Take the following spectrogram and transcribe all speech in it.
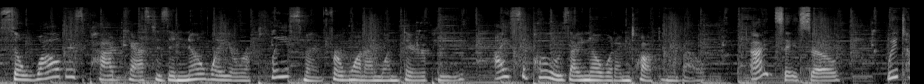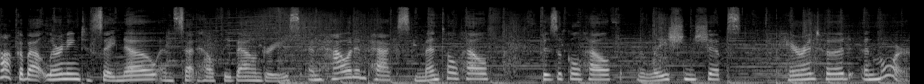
So while this podcast is in no way a replacement for one on one therapy, I suppose I know what I'm talking about. I'd say so. We talk about learning to say no and set healthy boundaries and how it impacts mental health, physical health, relationships, parenthood, and more.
